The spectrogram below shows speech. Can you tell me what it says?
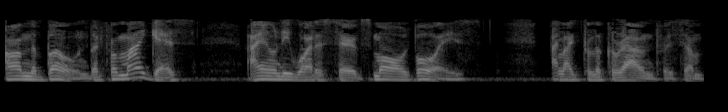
on the bone, but for my guests, I only want to serve small boys. I like to look around for some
